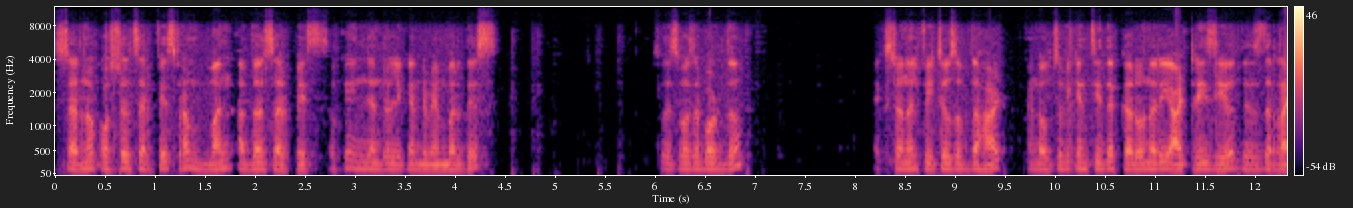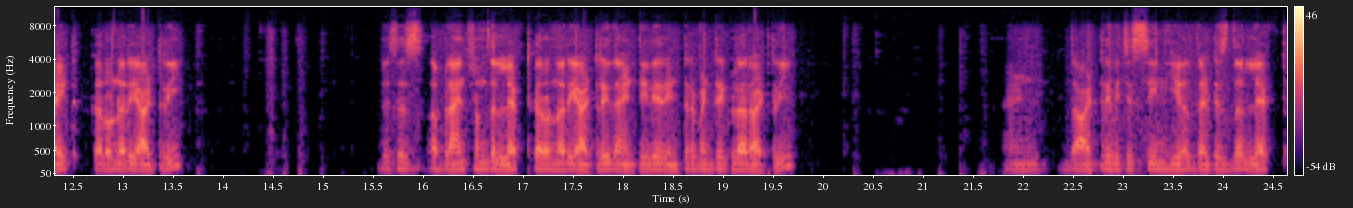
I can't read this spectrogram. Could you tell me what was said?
sternocostal surface from one other surface okay? In general you can remember this. So this was about the external features of the heart and also we can see the coronary arteries here. This is the right coronary artery. This is a branch from the left coronary artery, the anterior interventricular artery. And the artery which is seen here that is the left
